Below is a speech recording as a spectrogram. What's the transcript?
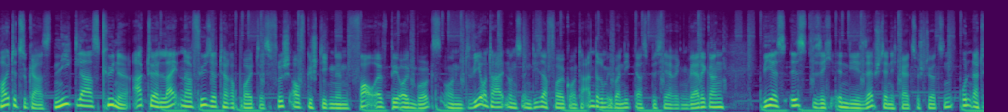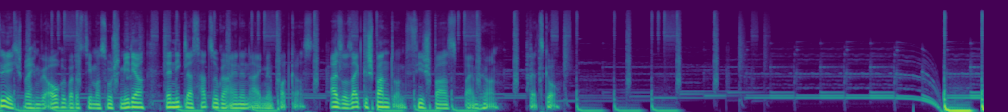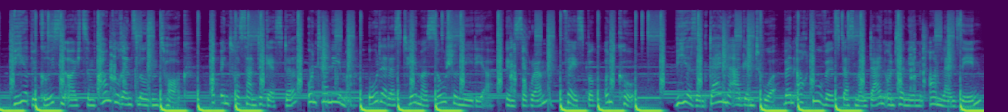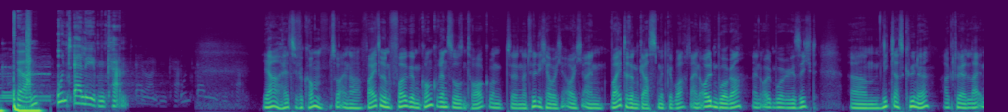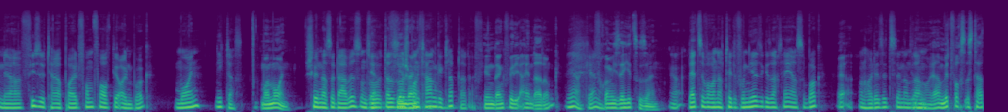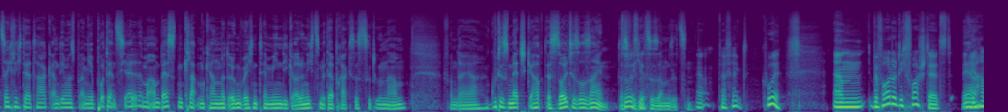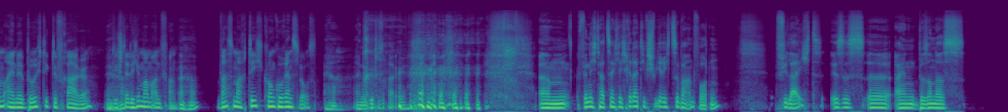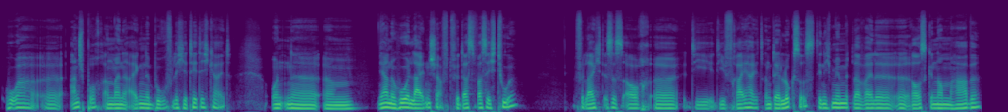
Heute zu Gast Niklas Kühne, aktuell leitender Physiotherapeut des frisch aufgestiegenen VfB Oldenburgs. Und wir unterhalten uns in dieser Folge unter anderem über Niklas bisherigen Werdegang, wie es ist, sich in die Selbstständigkeit zu stürzen. Und natürlich sprechen wir auch über das Thema Social Media, denn Niklas hat sogar einen eigenen Podcast. Also seid gespannt und viel Spaß beim Hören. Let's go. Wir begrüßen euch zum konkurrenzlosen Talk. Ob interessante Gäste, Unternehmer oder das Thema Social Media, Instagram, Facebook und Co. Wir sind deine Agentur, wenn auch du willst, dass man dein Unternehmen online sehen, hören und erleben kann. Ja, herzlich willkommen zu einer weiteren Folge im konkurrenzlosen Talk. Und äh, natürlich habe ich euch einen weiteren Gast mitgebracht, ein Oldenburger, ein Oldenburger Gesicht, ähm, Niklas Kühne, aktuell leitender Physiotherapeut vom VfB Oldenburg. Moin, Niklas. Moin, moin. Schön, dass du da bist und so, ja, dass es so Dank spontan geklappt hat. Vielen Dank für die Einladung. Ja, gerne. Ich freue mich sehr, hier zu sein. Ja. Letzte Woche noch telefoniert, sie gesagt, hey, hast du Bock? Ja. Und heute sitzt du in unserem. Genau, ja, Mittwochs ist tatsächlich der Tag, an dem es bei mir potenziell immer am besten klappen kann mit irgendwelchen Terminen, die gerade nichts mit der Praxis zu tun haben. Von daher, gutes Match gehabt. Es sollte so sein, dass so wir hier es. zusammensitzen. Ja, perfekt. Cool. Ähm, bevor du dich vorstellst, ja. wir haben eine berüchtigte Frage und die stelle ich immer am Anfang. Aha. Was macht dich konkurrenzlos? Ja, eine gute Frage. ähm, Finde ich tatsächlich relativ schwierig zu beantworten. Vielleicht ist es äh, ein besonders hoher äh, Anspruch an meine eigene berufliche Tätigkeit und eine, ähm, ja, eine hohe Leidenschaft für das, was ich tue. Vielleicht ist es auch äh, die, die Freiheit und der Luxus, den ich mir mittlerweile äh, rausgenommen habe,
